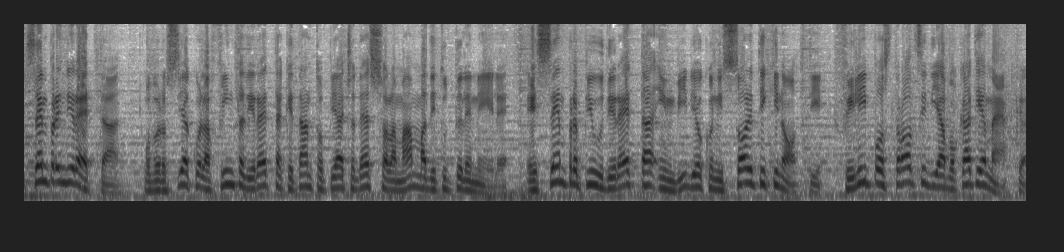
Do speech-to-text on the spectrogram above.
Sempre in diretta, ovvero sia quella finta diretta che tanto piace adesso alla mamma di tutte le mele, e sempre più diretta in video con i soliti chinotti, Filippo Strozzi di Avvocati e Mac,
